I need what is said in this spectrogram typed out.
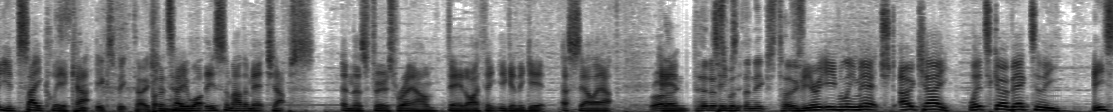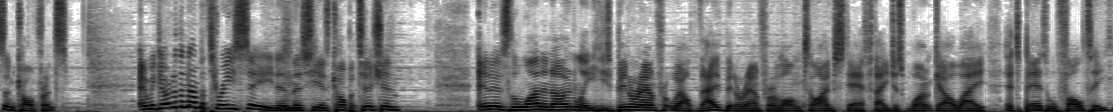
you'd say clear cut expectation, But I tell you what, there's some other matchups in this first round that I think you're going to get a sellout. Right, and hit us with the next two. Very evenly matched. Okay, let's go back to the Eastern Conference, and we go to the number three seed in this year's competition. It is the one and only. He's been around for well, they've been around for a long time. Staff, they just won't go away. It's Basil Fawlty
